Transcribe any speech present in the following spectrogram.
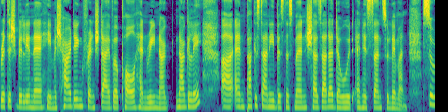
British billionaire Hamish Harding, French diver Paul Henry Nargeolet, uh, and Pakistani businessman Shahzada Dawood and his son Suleiman. So,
